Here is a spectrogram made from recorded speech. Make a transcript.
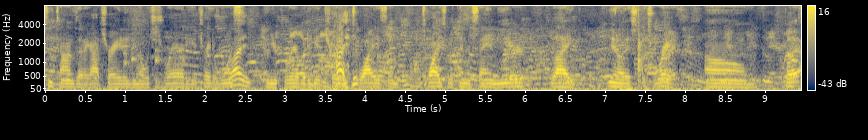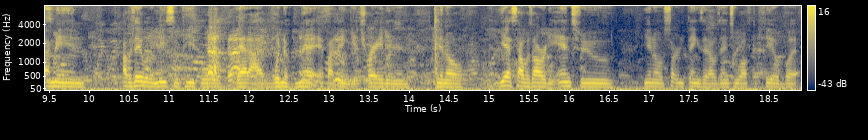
two times that I got traded, you know, which is rare to get traded once Right. in your career, but to get traded Right. twice and twice within the same year, like you know, it's, it's rare. Um, but I mean, I was able to meet some people that I wouldn't have met if I didn't get traded, and you know, yes, I was already into you know certain things that I was into off the field, but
